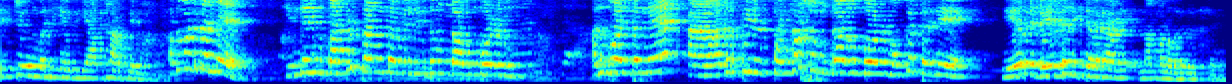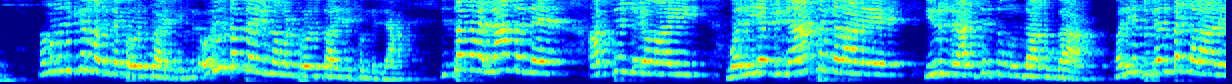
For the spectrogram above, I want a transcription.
ഏറ്റവും വലിയ ഒരു യാഥാർത്ഥ്യമാണ്. അതുകൊണ്ട് തന്നെ ഇന്ത്യയും പാകിസ്ഥാനും തമ്മിൽ യുദ്ധം ഉണ്ടാകുമ്പോഴും അതുപോലെ തന്നെ അതിർത്തിയിൽ സംഘർഷം ഉണ്ടാകുമ്പോഴും ഒക്കെ തന്നെ ഏറെ വേദനിച്ചവരാണ് നമ്മൾ ഓരോരുത്തരും. നമ്മൾ ഒരിക്കലും അതിനെ പ്രോത്സാഹിപ്പിക്കുന്നില്ല. ഒരു യുദ്ധത്തെയും നമ്മൾ പ്രോത്സാഹിപ്പിക്കുന്നില്ല. യുദ്ധങ്ങളെല്ലാം തന്നെ ആത്യന്തികമായി വലിയ വിനാശങ്ങളാണ് ഒരു രാജ്യത്തും ഉണ്ടാക്കുക വലിയ ദുരന്തങ്ങളാണ്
